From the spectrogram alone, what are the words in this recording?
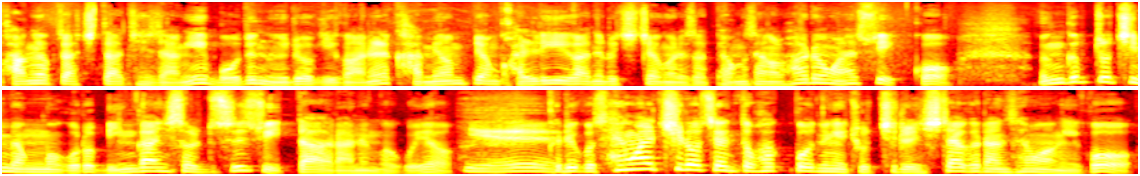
광역자치단체장이 모든 의료기관을 감염병 관리기관으로 지정을 해서 병상을 활용할 수 있고 응급조치 명목으로 민간시설도 쓸 수 있다라는 거고요. 예. 그리고 생활치료센터 확보 등의 조치를 시작을 한 상황이고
